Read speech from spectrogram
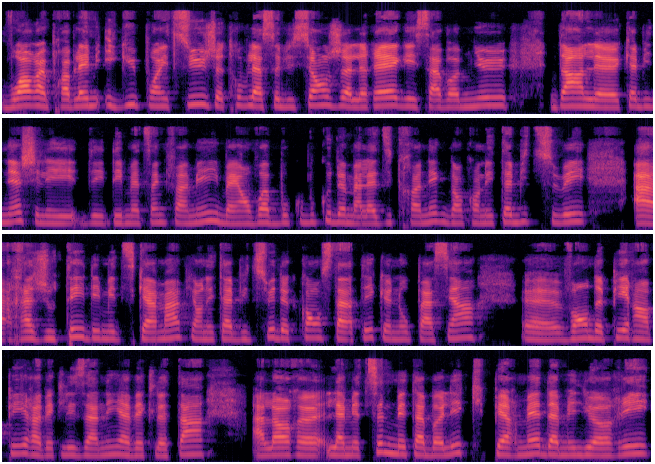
voir un problème aigu pointu. Je trouve la solution, je le règle et ça va mieux. Dans le cabinet chez les, des, médecins de famille, bien, on voit beaucoup, beaucoup de maladies chroniques. Donc, on est habitué à rajouter des médicaments, puis on est habitué de constater que nos patients euh, vont de pire en pire avec les années, avec le temps. Alors, euh, la médecine métabolique qui permet d'améliorer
